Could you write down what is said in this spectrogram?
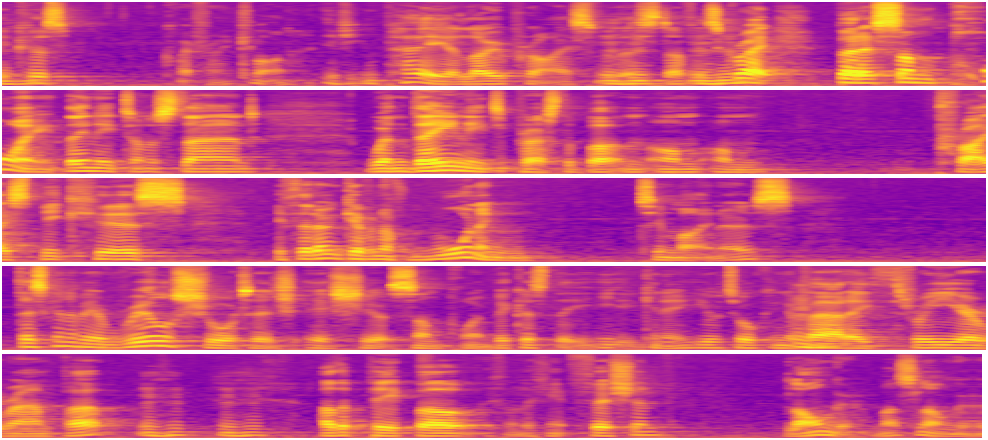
Mhm. because, quite frankly, come on, if you can pay a low price for this stuff, it's great. But at some point, they need to understand when they need to press the button on, on price because if they don't give enough warning to miners, there's going to be a real shortage issue at some point because the, you, you know you were talking about a three-year ramp up. Mhm, mhm. Other people, if I'm looking at fishing, longer, much longer,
